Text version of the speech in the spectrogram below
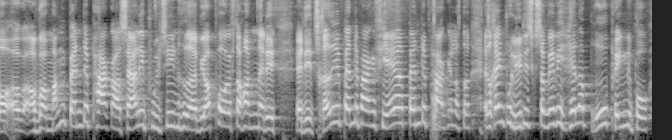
og, og, og hvor mange bandepakker og særlige politienheder er vi oppe på efterhånden? Er det, er det tredje bandepakke, fjerde bandepakke eller sådan noget? Altså rent politisk, så vil vi hellere bruge pengene på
